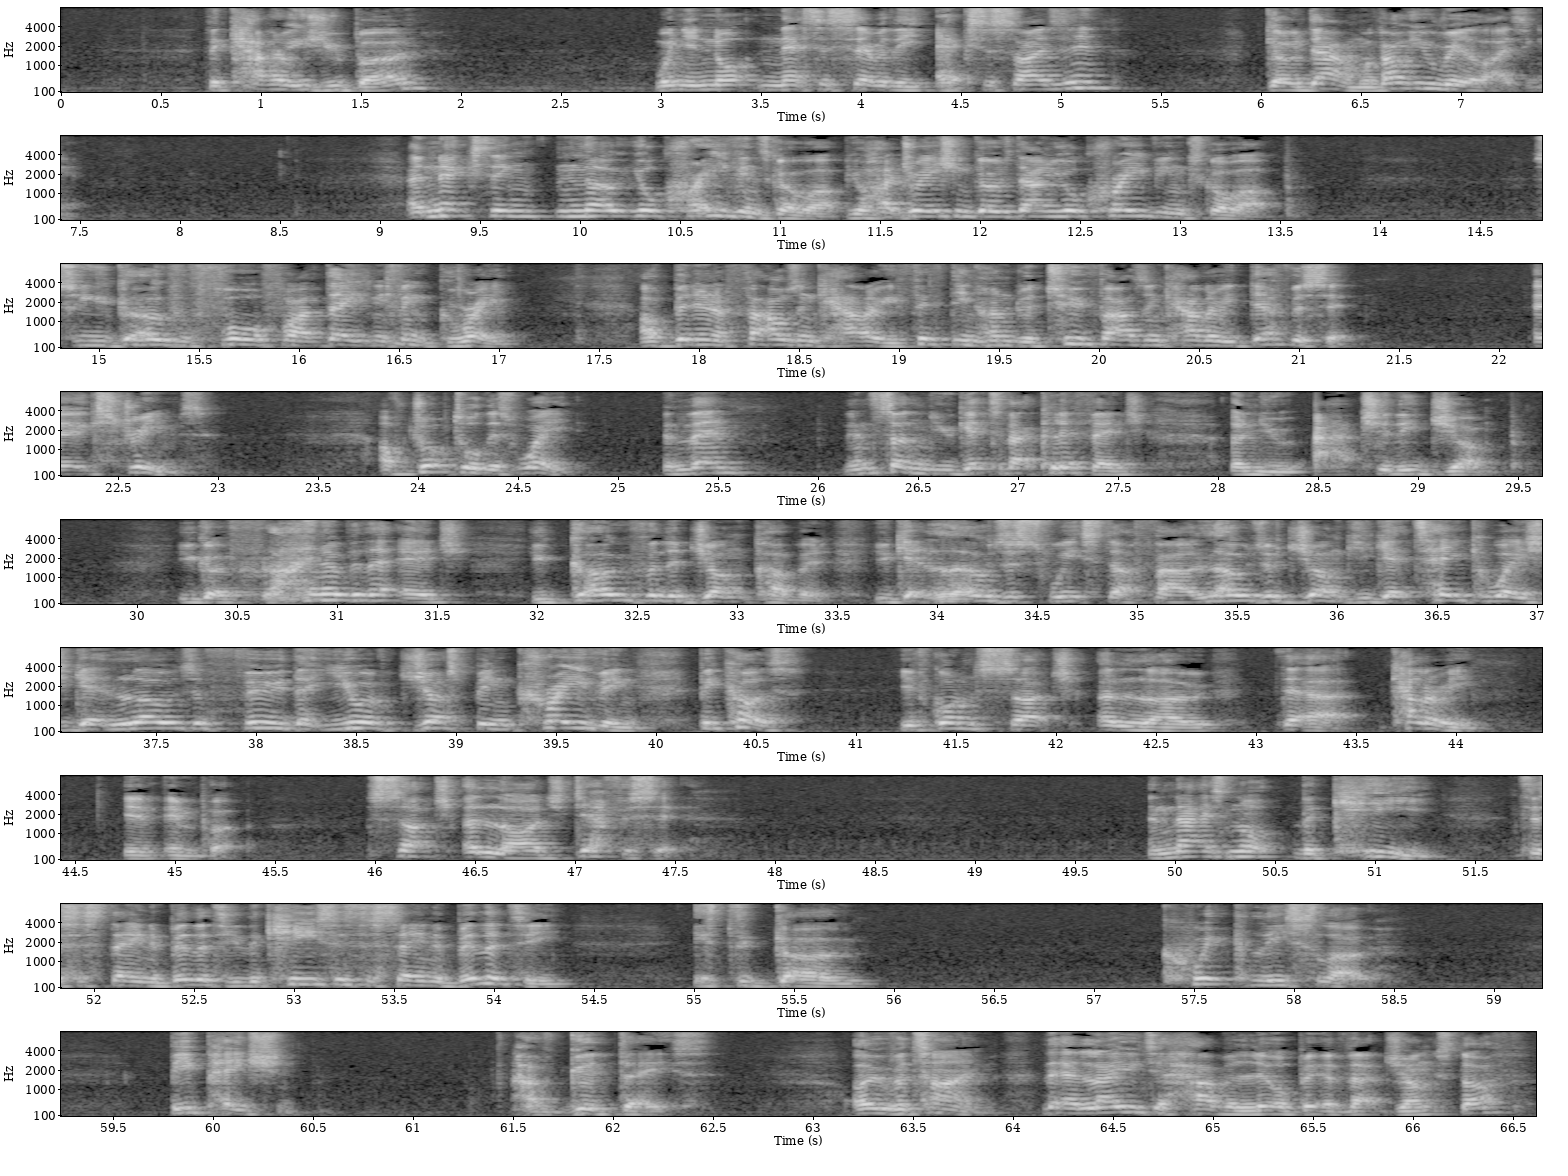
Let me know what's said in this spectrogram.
the calories you burn when you're not necessarily exercising, go down without you realizing it. And next thing, no, your cravings go up. Your hydration goes down, your cravings go up. So you go for four or five days and you think, great, I've been in a thousand calorie, 1500, 2000 calorie deficit at extremes. I've dropped all this weight. And then, then suddenly you get to that cliff edge and you actually jump. You go flying over the edge, you go for the junk cupboard, you get loads of sweet stuff out, loads of junk, you get takeaways, you get loads of food that you have just been craving because you've gone such a low uh, calorie in input such a large deficit. And that is not the key to sustainability. The key to sustainability is to go quickly slow. Be patient. Have good days. Over time, that allow you to have a little bit of that junk stuff.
